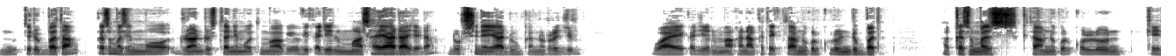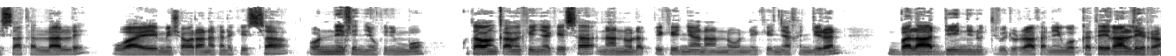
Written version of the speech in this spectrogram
nutti dubbata. Akkasumas immoo duraan dursitanii mootummaa waaqayyoo fi qajeelummaa isaa yaadaa jedha. Dursinee yaaduun kan nurra jiru. Waa'ee qajeelummaa kanaa akka ta'e kitaabni qulqulluun dubbata. Akkasumas kitaabni qulqulluun keessaa kan laalle waa'ee meeshaa waraanaa kana keessaa onnee keenya yookiin immoo kutaawwan qaama keenyaa keessaa naannoo laphee keenyaa naannoo onnee keenyaa kan jiran balaa diinni nutti fidurraa kan eegu akka ta'e ilaalleerra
